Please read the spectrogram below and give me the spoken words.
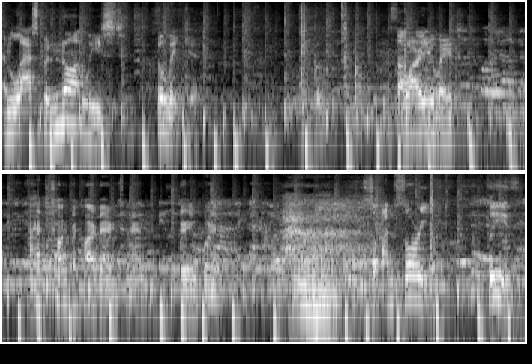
And last but not least, the late kid. Why are you late? I had to charge my car batteries, man. Very important. so I'm sorry. Please.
